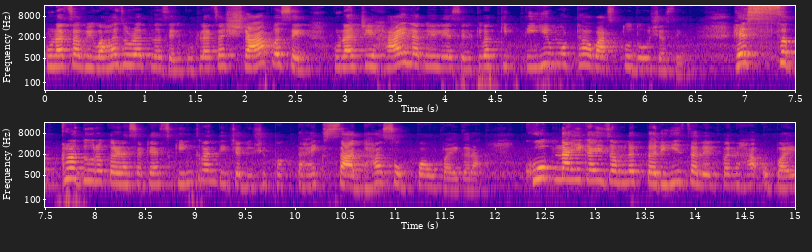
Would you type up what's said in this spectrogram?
कुणाचा विवाह जुळत नसेल कुठल्याचा श्राप असेल कुणाची हाय लागलेली असेल किंवा कितीही मोठा वास्तुदोष असेल हे सगळं दूर करण्यासाठी आज किंक्रांतीच्या दिवशी फक्त हा एक साधा सोपा उपाय करा. खूप नाही काही जमलं तरीही चालेल पण हा उपाय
